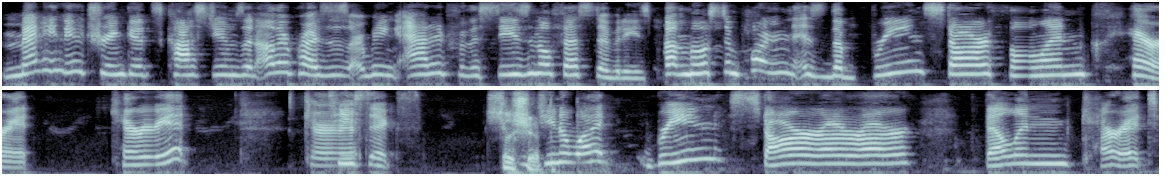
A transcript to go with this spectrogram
Many new trinkets, costumes, and other prizes are being added for the seasonal festivities, but most important is the Breen Star Thelen Carrot. Carrot? Carrot. T6. It's ship. Do you know what? Breen Star Felon Carrot.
